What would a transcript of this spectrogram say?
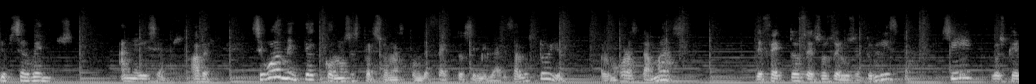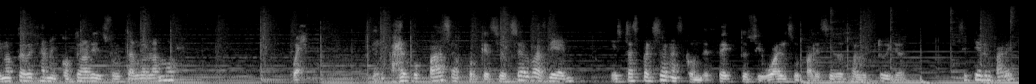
y observemos, analicemos. A ver, seguramente conoces personas con defectos similares a los tuyos, a lo mejor hasta más defectos esos de los de tu lista. Sí, los que no te dejan encontrar y disfrutar del amor. Bueno, pero algo pasa, porque si observas bien, estas personas con defectos iguales o parecidos a los tuyos, se tienen pareja.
